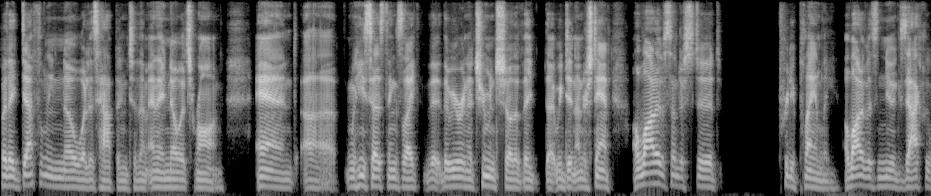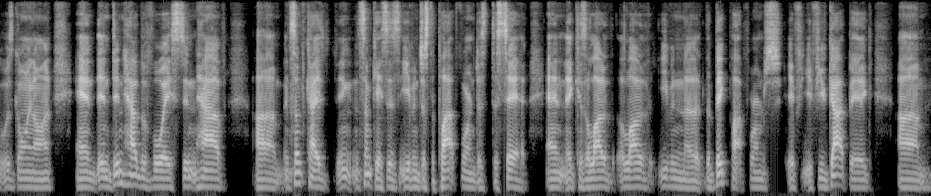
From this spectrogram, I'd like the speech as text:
but they definitely know what is happening to them and they know it's wrong and uh, when he says things like that, that we were in a Truman show that they that we didn't understand, a lot of us understood pretty plainly. A lot of us knew exactly what was going on, and and didn't have the voice, didn't have um, in some guys in some cases even just the platform just to say it and because a lot of a lot of even uh, the big platforms if if you got big um,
